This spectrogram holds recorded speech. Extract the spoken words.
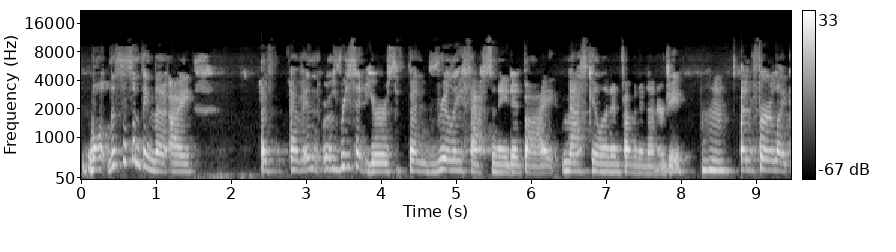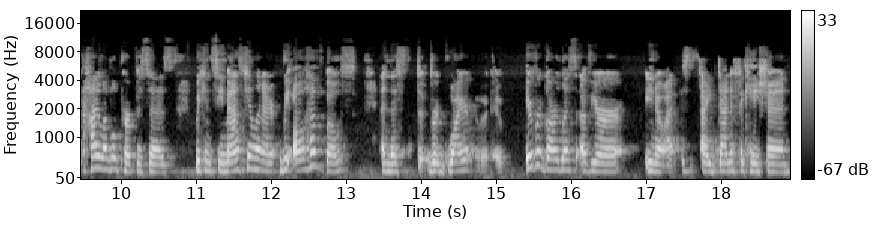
Well, this is something that I have, have in recent years been really fascinated by masculine and feminine energy. Mm-hmm. And for like high level purposes, we can see masculine. ener- We all have both, and this require, irregardless of your you know identification.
